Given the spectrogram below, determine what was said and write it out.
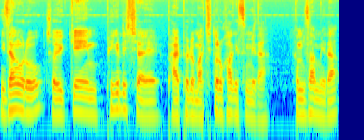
이상으로 저희 게임 피그리시아의 발표를 마치도록 하겠습니다. 감사합니다.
